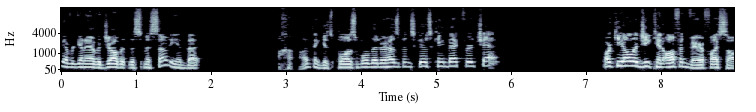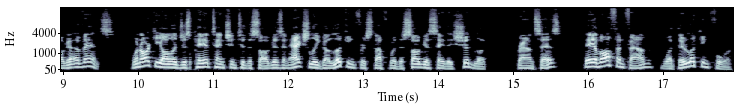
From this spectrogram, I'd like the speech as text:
never going to have a job at the Smithsonian, but I think it's plausible that her husband's ghost came back for a chat. Archaeology can often verify saga events. When archaeologists pay attention to the sagas and actually go looking for stuff where the sagas say they should look, Brown says, they have often found what they're looking for.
